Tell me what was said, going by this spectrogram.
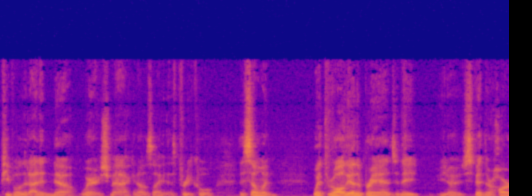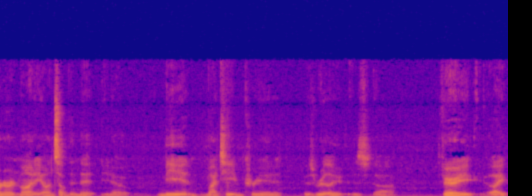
people that I didn't know wearing Schmack and I was like, that's pretty cool. That someone went through all the other brands and they you know spent their hard-earned money on something that you know me and my team created it was really it was uh, very like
